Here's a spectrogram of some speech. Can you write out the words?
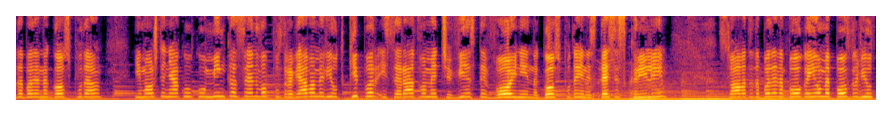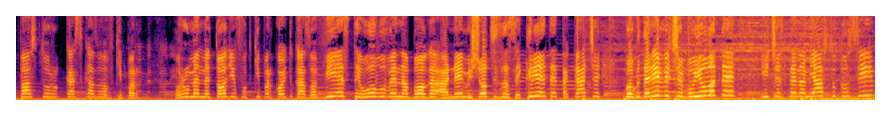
да бъде на Господа. Има още няколко. Минка Сенова, поздравяваме ви от Кипър и се радваме, че вие сте войни на Господа и не сте се скрили. Славата да бъде на Бога. Имаме поздрави от пастор, как се казва в Кипър? Румен Методиев от Кипър, който казва, вие сте лъвове на Бога, а не мишоци за да се криете, така че благодарим ви, че воювате и че сте на мястото си.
